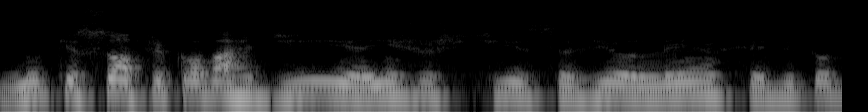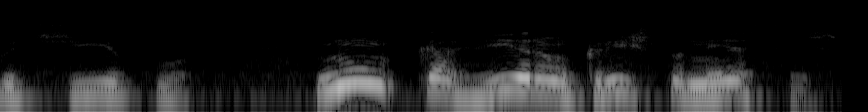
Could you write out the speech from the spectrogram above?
no que sofre covardia, injustiça, violência de todo tipo Nunca viram Cristo nesses.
